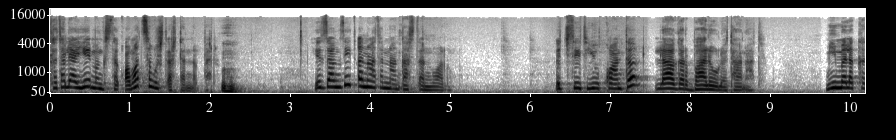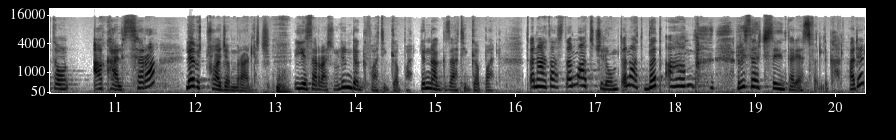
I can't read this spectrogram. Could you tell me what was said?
ከተለያየ የመንግስት ተቋማት ሰዎች ጠርተን ነበር። የዛን ጊዜ ጥናት እናንተ አስጠኑ አሉ። እች ሴትዮ እኮ አንተ ለሀገር ባለውለታ ናት። የሚመለከተውን አካል ስራ ለብቻዋ ጀምራለች፣ እየሰራች ነው። ልንደግፋት ይገባል፣ ልናግዛት ይገባል። ጥናት አስጠኑ። አትችለውም። ጥናት በጣም research center ያስፈልጋል አይደል?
